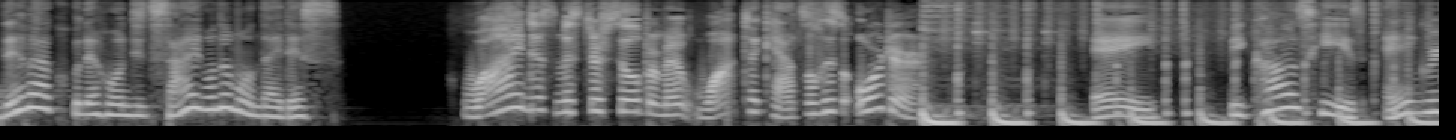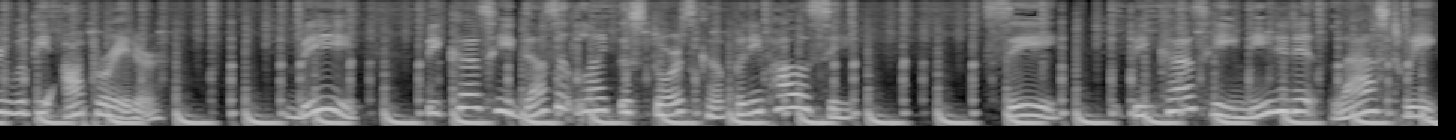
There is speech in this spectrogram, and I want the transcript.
ではここで本日最後の問題です。Why does Mr. Silberman want to cancel his order? A. Because he is angry with the operator. B. Because he doesn't like the store's company policy. C. because he needed it last week.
